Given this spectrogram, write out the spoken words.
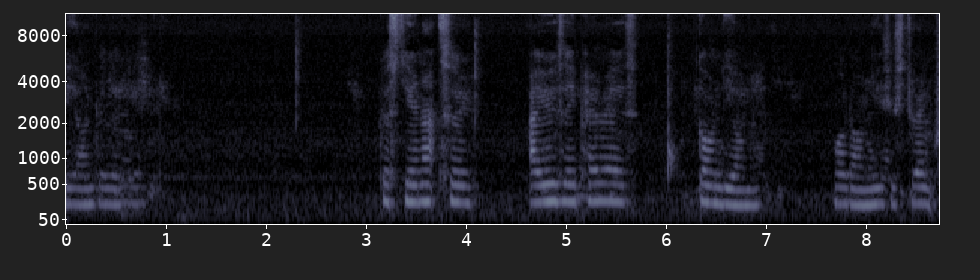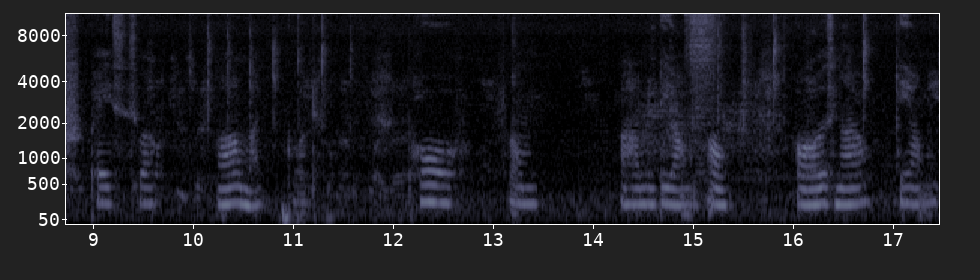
DeAndre. Cristianatsu. Ayoze Perez. Go on. Well done. Use your strength, pace as well. Oh my god. Poor from Mohamed Diame. Oh, ours now, Diame.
